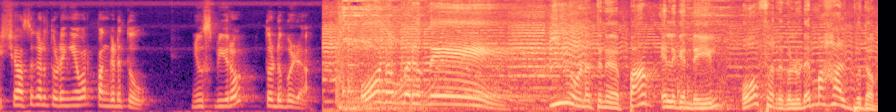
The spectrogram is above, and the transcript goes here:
വിശ്വാസികൾ തുടങ്ങിയവർ പങ്കെടുത്തു. ന്യൂസ് ബ്യൂറോ തൊടുപുഴ. ഓണം വരുന്നേ. ഈ ഓണത്തിന് പാം എലഗന്റയിൽ ഓഫറുകളുടെ മഹാത്ഭുതം.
